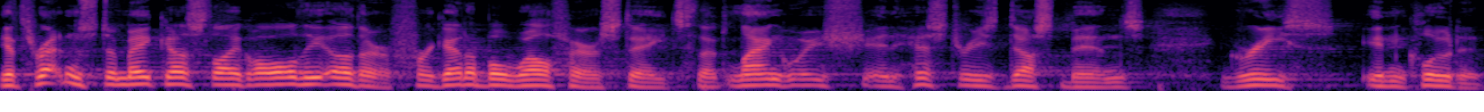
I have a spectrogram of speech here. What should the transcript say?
It threatens to make us like all the other forgettable welfare states that languish in history's dustbins, Greece included.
